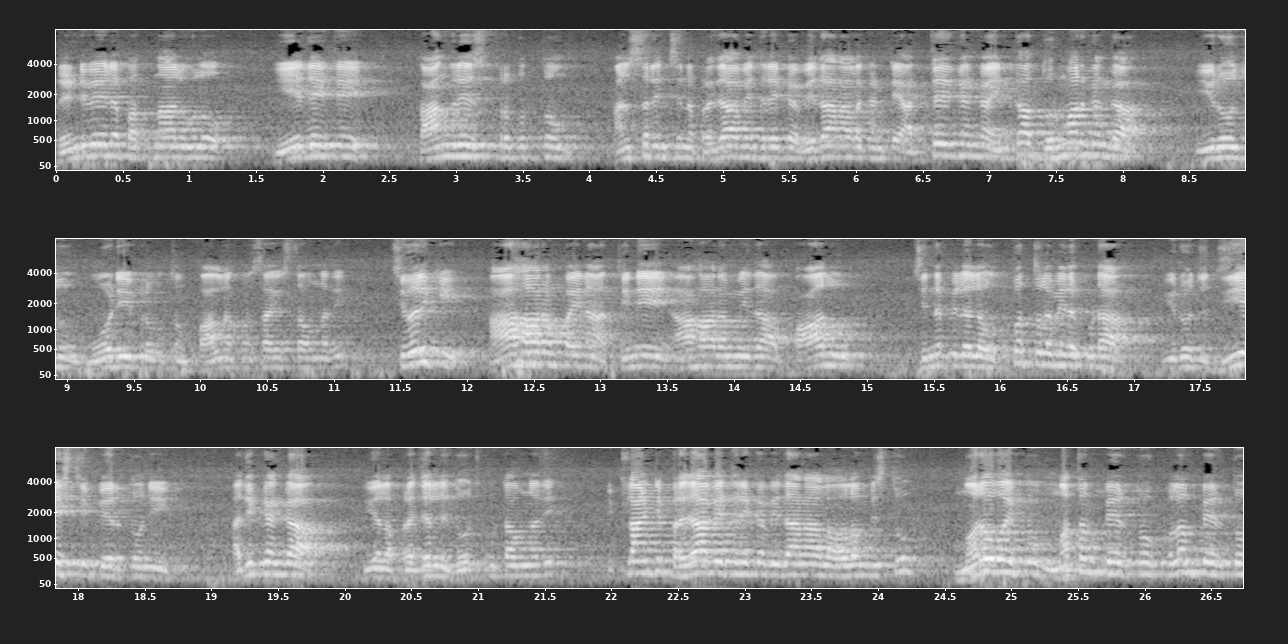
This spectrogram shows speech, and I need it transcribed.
రెండు వేల పద్నాలుగులో ఏదైతే కాంగ్రెస్ ప్రభుత్వం అనుసరించిన ప్రజా వ్యతిరేక విధానాల కంటే అత్యధికంగా ఇంకా దుర్మార్గంగా ఈరోజు మోడీ ప్రభుత్వం పాలన కొనసాగిస్తూ ఉన్నది. చివరికి ఆహారం పైన తినే ఆహారం మీద పాలు చిన్నపిల్లల ఉత్పత్తుల మీద కూడా ఈరోజు జిఎస్టీ పేరుతోని అధికంగా ఇవాళ ప్రజల్ని దోచుకుంటా ఉన్నది. ఇట్లాంటి ప్రజా వ్యతిరేక విధానాలు అవలంబిస్తూ మరోవైపు మతం పేరుతో కులం పేరుతో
